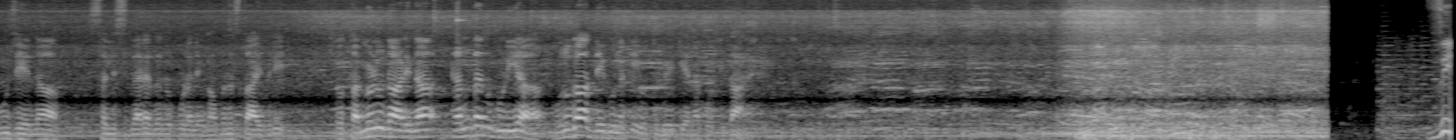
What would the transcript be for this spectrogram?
ಪೂಜೆಯನ್ನು ಸಲ್ಲಿಸಿದ್ದಾರೆ. ಅದನ್ನು ಕೂಡ ನೀವು ಗಮನಿಸ್ತಾ ಇದ್ದೀರಿ ಸೊ ತಮಿಳುನಾಡಿನ ಕಂದನ್ಗುಡಿಯ ಮುರುಘಾ ದೇಗುಲಕ್ಕೆ ಇವತ್ತು ಭೇಟಿಯನ್ನು ಕೊಟ್ಟಿದ್ದಾರೆ. ಜಿ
